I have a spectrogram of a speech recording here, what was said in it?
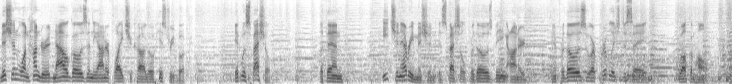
Mission 100 now goes in the Honor Flight Chicago history book. It was special. But then, each and every mission is special for those being honored and for those who are privileged to say, Welcome home.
